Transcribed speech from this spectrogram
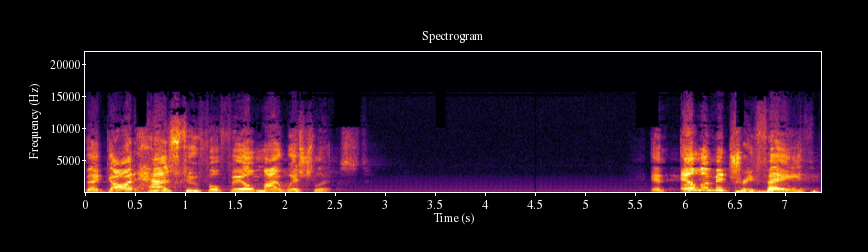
that God has to fulfill my wish list. And elementary faith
